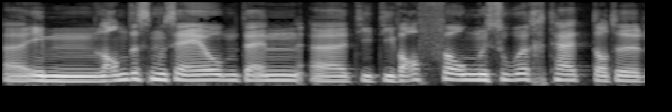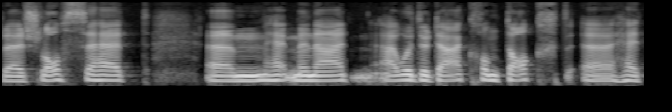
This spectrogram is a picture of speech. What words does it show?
äh, im Landesmuseum dann äh, die, die Waffen untersucht hat oder erschlossen hat, ähm, hat man auch durch diesen Kontakt äh, hat,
